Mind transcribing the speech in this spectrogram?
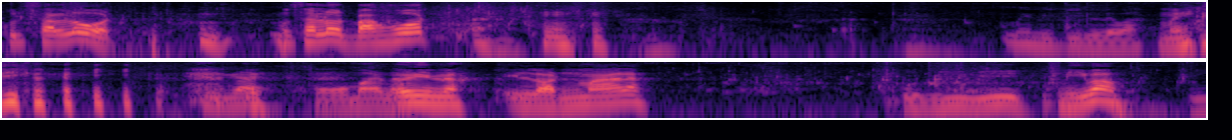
คุณสโลด คุณสโลดบาโฮสไม่มีดินเลยวะไม่ดีเลยนี่ไงโผล่มาน่ะเอ้ยนะไอหลอนมาแล้วอุ้ยมีมีมีเปล่ามี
